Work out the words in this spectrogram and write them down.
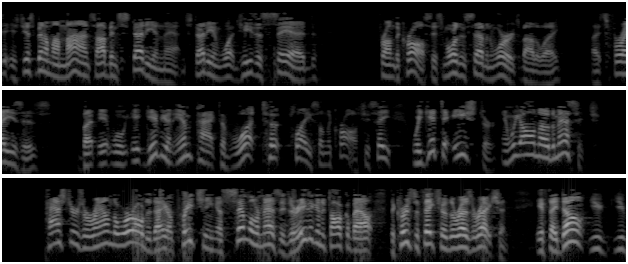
it's just been on my mind, so I've been studying that and studying what Jesus said from the cross. It's more than seven words, by the way. Uh, it's phrases, but it will it give you an impact of what took place on the cross. You see, we get to Easter and we all know the message pastors around the world today are preaching a similar message. They're either going to talk about the crucifixion or the resurrection. If they don't, you, you're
